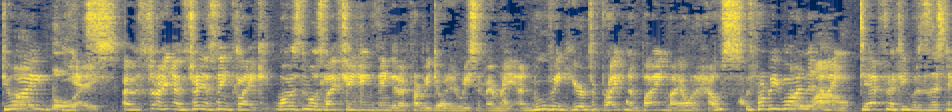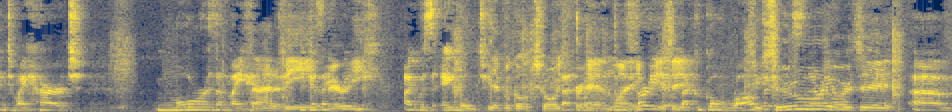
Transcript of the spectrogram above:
do Oh, I? boy. Yes. I was trying. I was trying to think like what was the most life-changing thing that I've probably done in recent memory. And moving here to Brighton and buying my own house was probably one. Oh, wow. And I definitely was listening to my heart more than my head That'd be because very I think I was able to. Difficult choice for him. Like, very is that could go wrong too soon, or is it Um,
